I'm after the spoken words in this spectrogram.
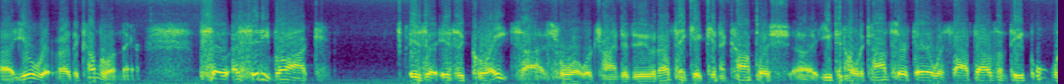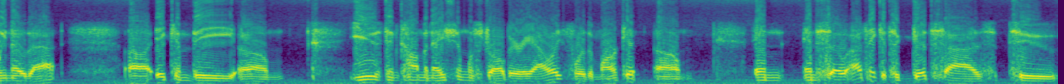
uh, your, uh, the Cumberland there. So a city block is a is a great size for what we're trying to do, and I think it can accomplish. Uh, you can hold a concert there with 5,000 people. We know that. Uh, it can be um, used in combination with Strawberry Alley for the market, um, and and so I think it's a good size to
